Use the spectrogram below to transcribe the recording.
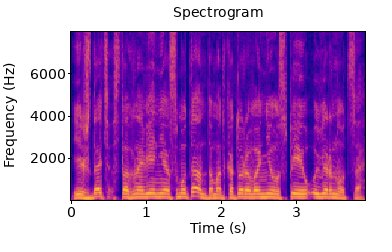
и ждать столкновения с мутантом, от которого не успею увернуться.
